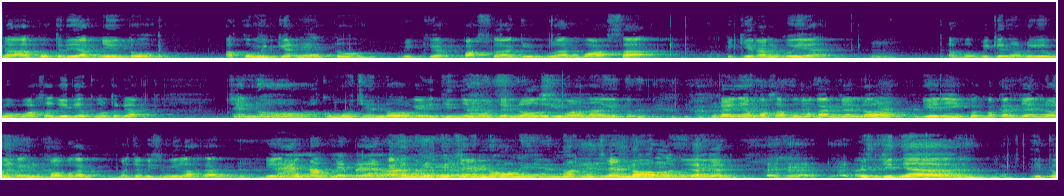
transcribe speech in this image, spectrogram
Nah aku teriaknya itu aku mikirnya itu mikir pas lagi bulan puasa pikiranku ya. Aku pikirnya lagi bulan puasa jadi aku teriak cendol aku mau cendol kayak jinnya mau cendol atau gimana gitu. Kayaknya pas aku makan cendol dianya ikut makan cendol kayak lupa makan baca bismillah kan. Dia ikut, Enak nih, "Oh, enak enak nih cendol nih enak nih cendol ya kan. Terus jinnya itu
